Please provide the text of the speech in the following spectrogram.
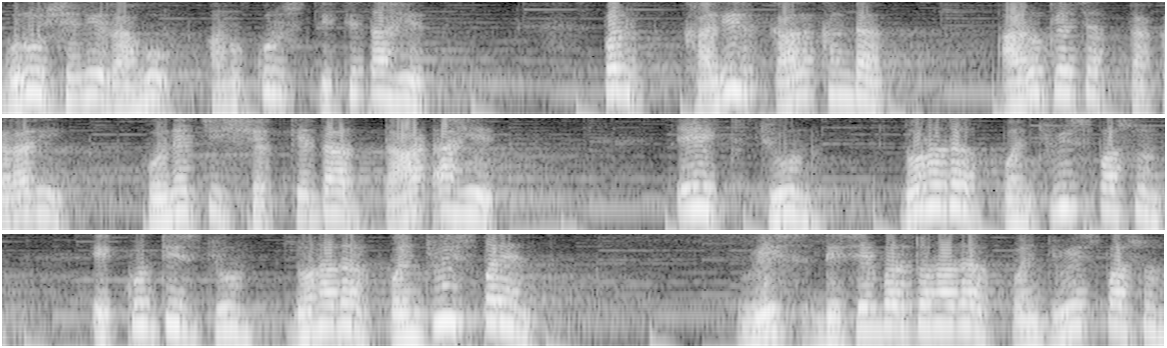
गुरु शनी राहू अनुकूल स्थितीत आहेत. पण खालील कालखंडात आरोग्याच्या तक्रारी होण्याची शक्यता दाट आहे. एक जून दोन हजार पंचवीसपासून एकोणतीस जून दोन हजार पंचवीसपर्यंत वीस डिसेंबर दोन हजार पंचवीसपासून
